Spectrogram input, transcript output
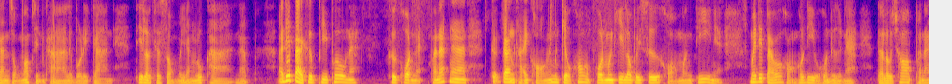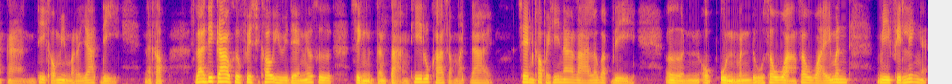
การส่งมอบสินค้าหรือบริการที่เราจะส่งไปยังลูกค้านะครับ อันที่ 8 คือ people นะ คือคนเนี่ยพนักงานการขายของนี่มันเกี่ยวข้องกับคนบางทีเราไปซื้อของบางที่เนี่ยไม่ได้แปลว่าของเขาดีกว่าคนอื่นนะ แต่เราชอบพนักงานที่เขามีมารยาทดีนะครับ และอันที่ 9 คือ physical evidence ก็คือสิ่งต่างๆ ที่ลูกค้าสัมผัสได้ เช่นเข้าไปที่หน้าร้านแล้วแบบดี เอออบอุ่นมันดูสว่างสวัยมันมีฟีลลิ่งอะ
